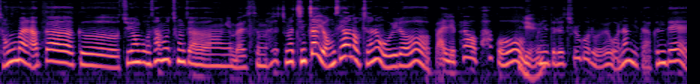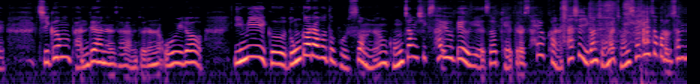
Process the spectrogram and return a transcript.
정말 아까 그 주영봉 사무총장이 말씀하셨지만 진짜 영세한 업체는 오히려 빨리 폐업하고 예. 본인들의 출고를 원합니다. 근데 지금 반대하는 사람들은 오히려 이미 그 농가라고도 볼 수 없는 공장식 사육에 의해서 개들을 사육하는 사실 이건 정말 전 세계적으로 참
